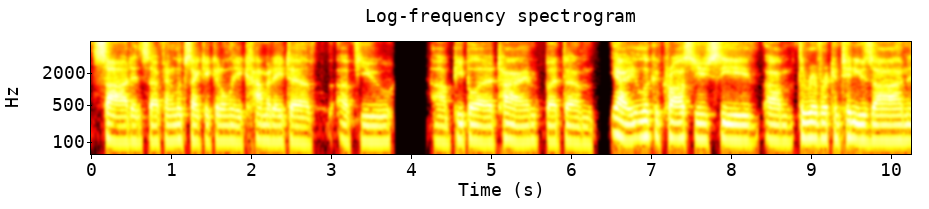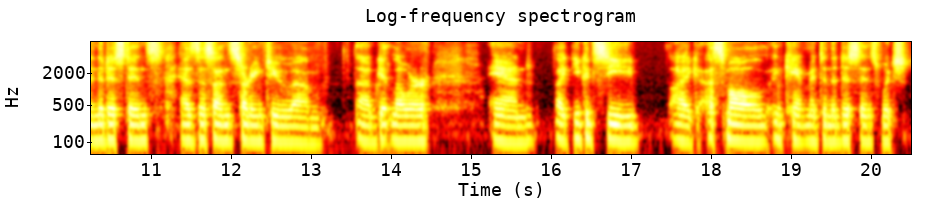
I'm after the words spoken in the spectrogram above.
sod and stuff, and it looks like it could only accommodate a a few uh, people at a time, but um yeah, you look across, you see um, the river continues on in the distance as the sun's starting to um, uh, get lower, and like you could see like a small encampment in the distance. Which,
